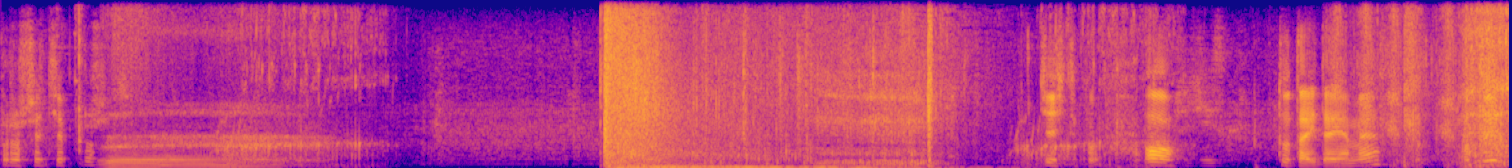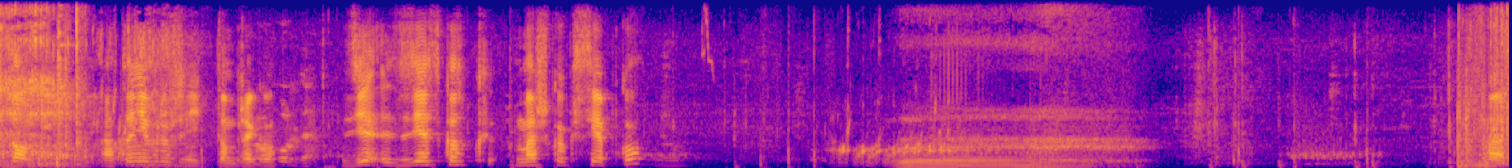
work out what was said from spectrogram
Proszę cię, proszę cię. Gdzieś. O, Przycisk. tutaj dajemy. Bo tu jest zombie. A to nie wróży O dobrego. kurde. Zje, zjedz kok... Masz koks jabłko? Masz.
